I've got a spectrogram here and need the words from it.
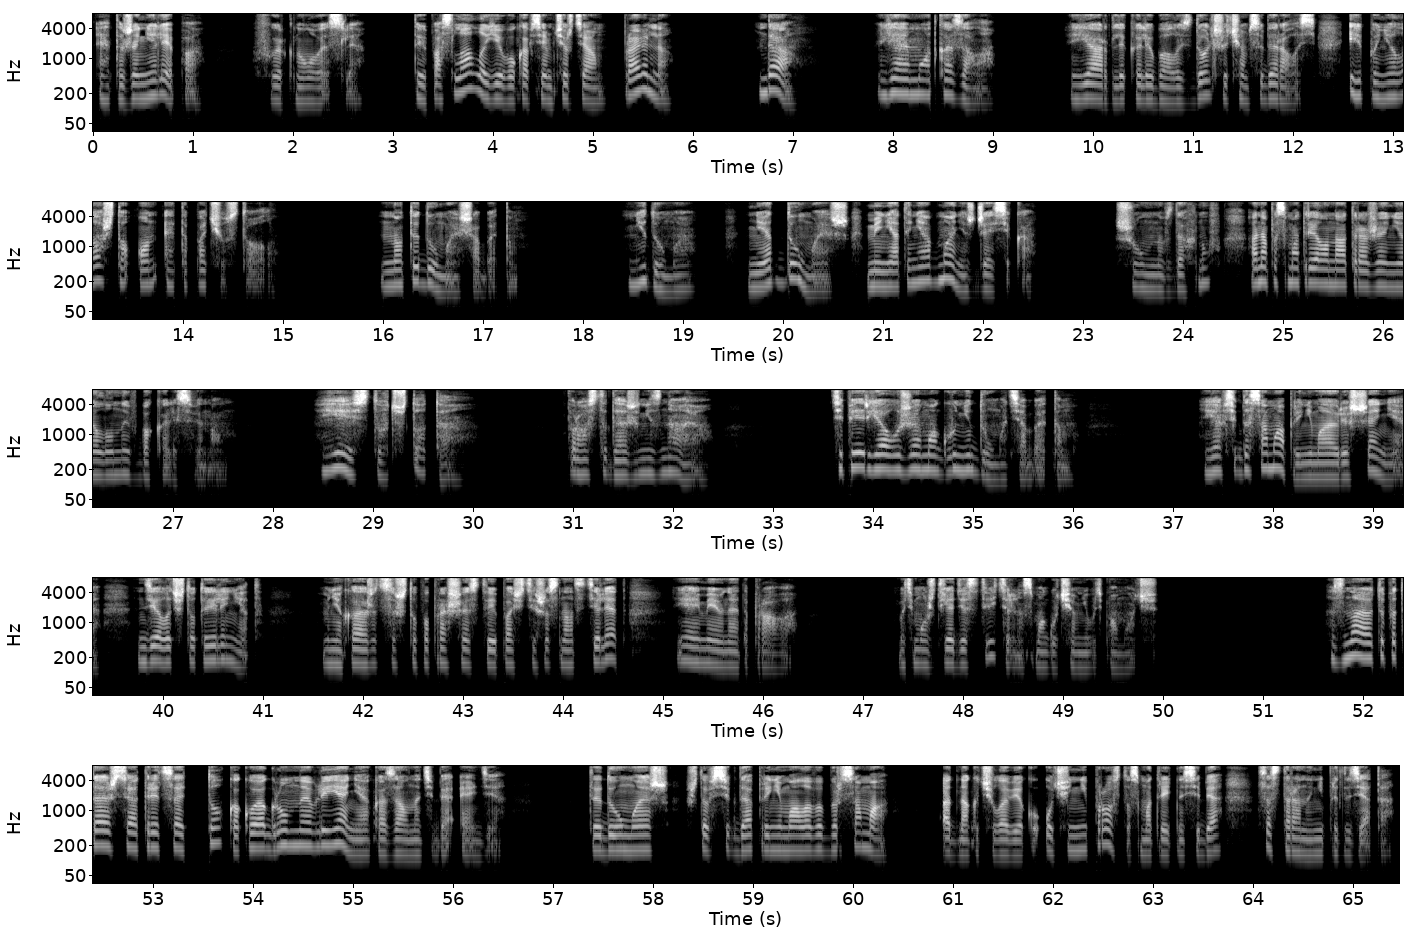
Это же нелепо, фыркнул Уэсли. Ты послала его ко всем чертям, правильно? Да. Я ему отказала. Ярдли колебалась дольше, чем собиралась, и поняла, что он это почувствовал. «Но ты думаешь об этом?» «Не думаю». «Нет, думаешь. Меня ты не обманешь, Джессика». Шумно вздохнув, она посмотрела на отражение луны в бокале с вином. «Есть тут что-то. Просто даже не знаю. Теперь я уже могу не думать об этом. Я всегда сама принимаю решение, делать что-то или нет. Мне кажется, что по прошествии почти 16 лет я имею на это право. Быть может, я действительно смогу чем-нибудь помочь. Знаю, ты пытаешься отрицать то, какое огромное влияние оказал на тебя Эдди. Ты думаешь, что всегда принимала выбор сама, однако человеку очень непросто смотреть на себя со стороны непредвзято.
